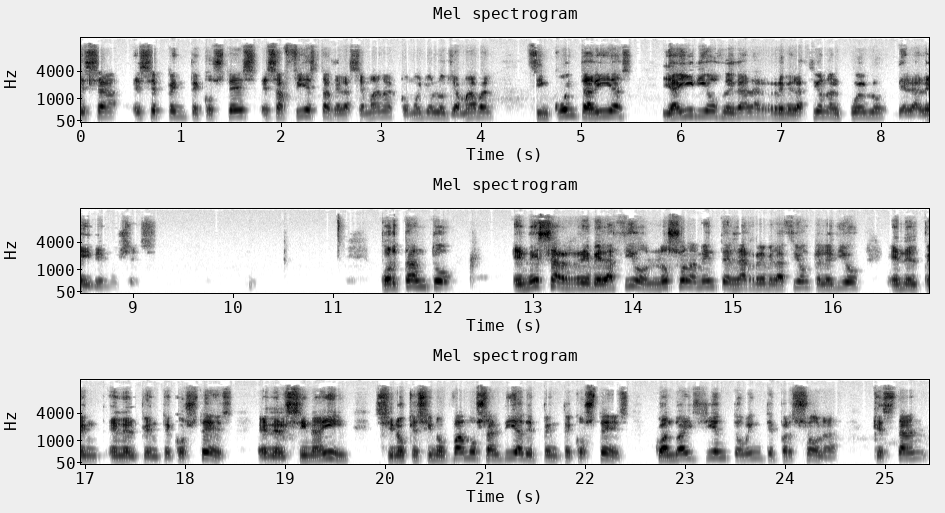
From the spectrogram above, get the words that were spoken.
esa, ese Pentecostés, esa fiesta de la semana, como ellos lo llamaban, 50 días, y ahí Dios le da la revelación al pueblo de la ley de Moisés. Por tanto, en esa revelación, no solamente es la revelación que le dio en el, en el Pentecostés, en el Sinaí, sino que si nos vamos al día de Pentecostés, cuando hay 120 personas que están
